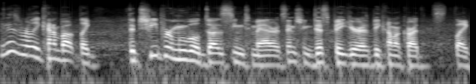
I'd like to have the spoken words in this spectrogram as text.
It is really kind of about like the cheap removal does seem to matter. It's interesting. Disfigure has become a card that's like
